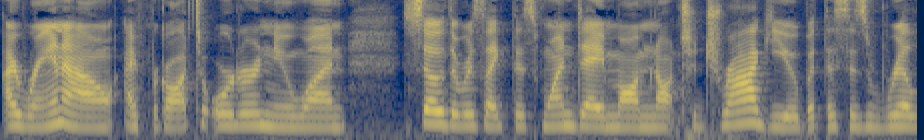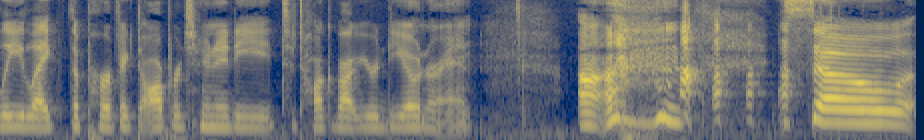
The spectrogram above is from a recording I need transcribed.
I ran out. I forgot to order a new one. So there was like this one day, mom, not to drag you, but this is really like the perfect opportunity to talk about your deodorant. Um, so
